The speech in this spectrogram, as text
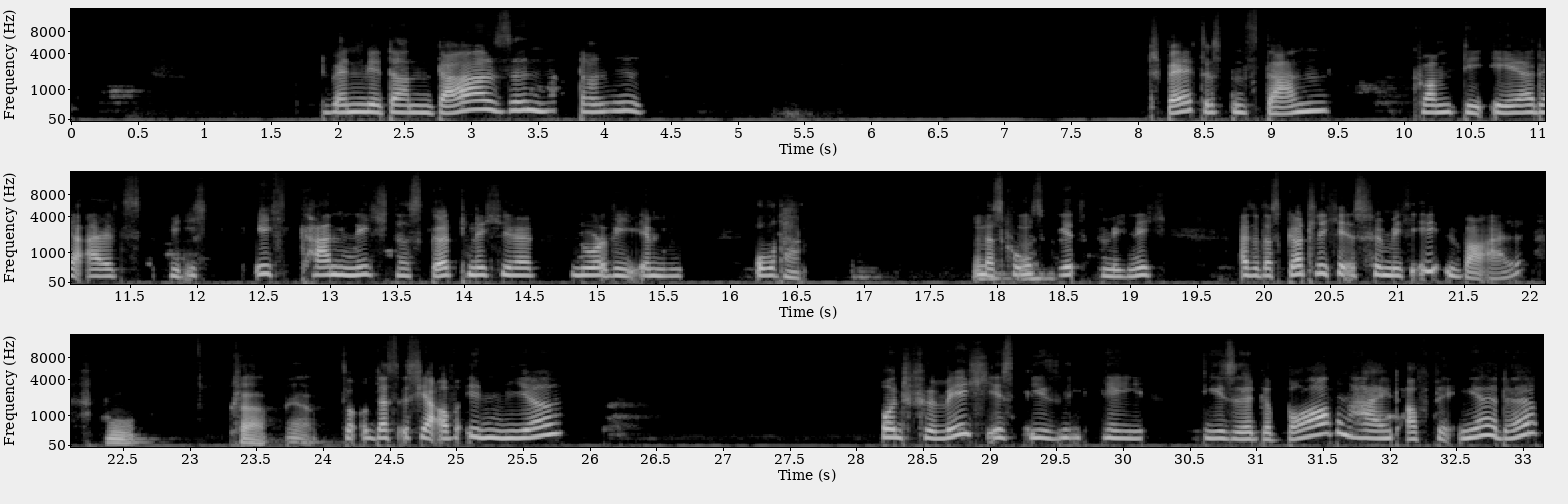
Wenn wir dann da sind, dann spätestens dann kommt die Erde als wie ich. Ich kann nicht das Göttliche nur wie im Opa. Das mhm. funktioniert für mich nicht. Also das Göttliche ist für mich eh überall. Oh, klar, ja. So, und das ist ja auch in mir. Und für mich ist diese, die, diese Geborgenheit auf der Erde,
